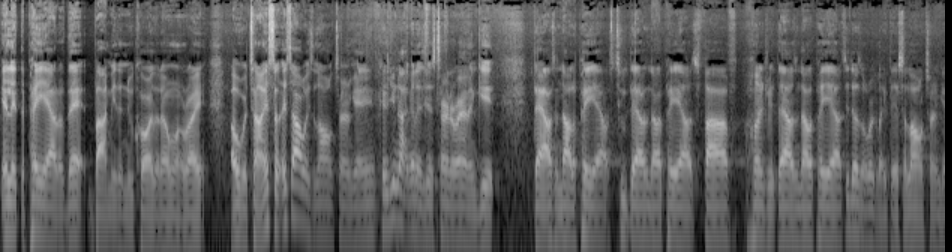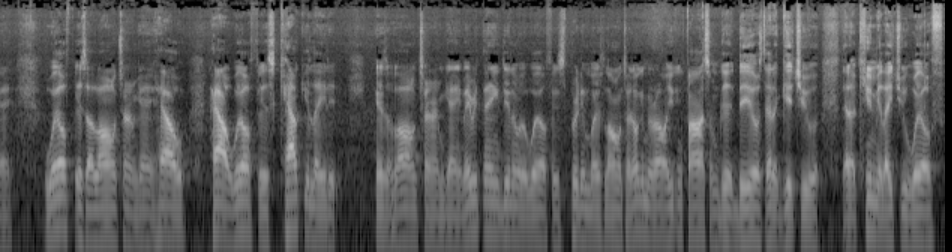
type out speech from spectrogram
and let the payout of that buy me the new car that I want. Right over time, it's a, it's always a long term game because you're not gonna just turn around and get thousand dollar payouts, two thousand dollar payouts, five hundred thousand dollar payouts. It doesn't work like that. It's a long term game. Wealth is a long term game. How how wealth is calculated is a long term game. Everything dealing with wealth is pretty much long term. Don't get me wrong, you can find some good deals that'll get you, that'll accumulate you wealth.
